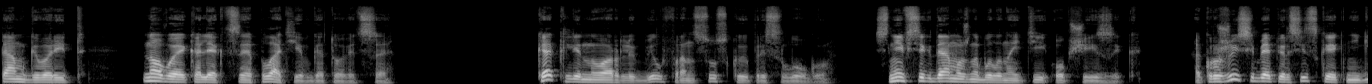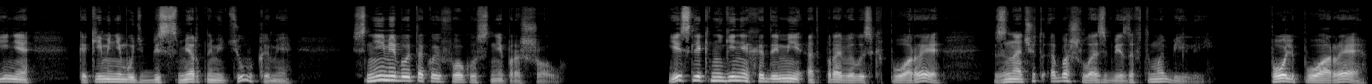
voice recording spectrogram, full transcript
Там, говорит, новая коллекция платьев готовится». Как Ленуар любил французскую прислугу. С ней всегда можно было найти общий язык. Окружи себя персидская княгиня какими-нибудь бессмертными тюрками, с ними бы такой фокус не прошел. Если княгиня Хадеми отправилась к Пуаре, значит, обошлась без автомобилей. Поль Пуаре,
